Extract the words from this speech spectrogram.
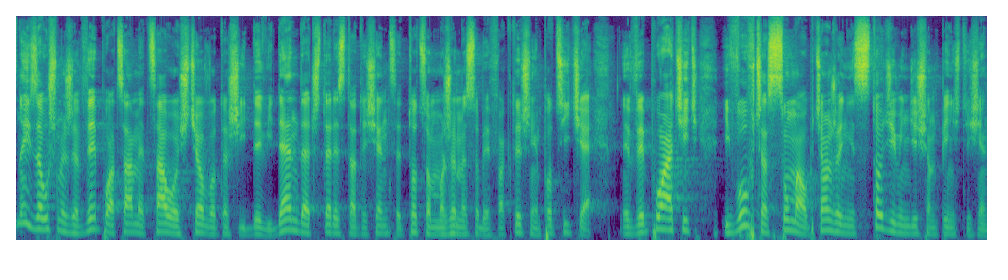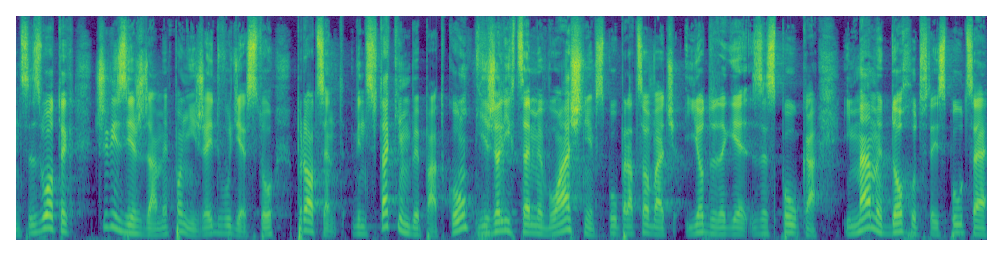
No i załóżmy, że wypłacamy całościowo też i dywidendę 400 tysięcy, to co możemy sobie faktycznie po CIT-cie wypłacić i wówczas suma obciążeń jest 195 tysięcy złotych, czyli zjeżdżamy poniżej 20%. Więc w takim wypadku, jeżeli chcemy właśnie współpracować JDG ze spółka i mamy dochód w tej spółce,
